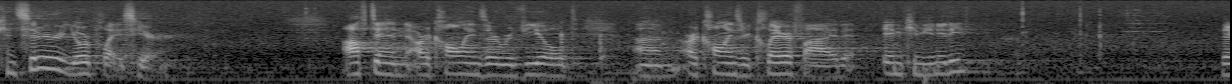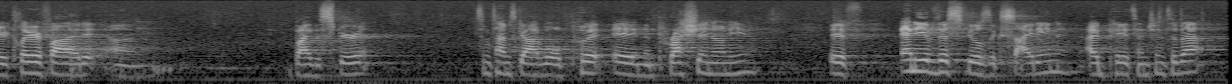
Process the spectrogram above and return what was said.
Consider your place here. Often our callings are revealed, um, our callings are clarified in community. They're clarified um, by the Spirit. Sometimes God will put an impression on you. If any of this feels exciting, I'd pay attention to that.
